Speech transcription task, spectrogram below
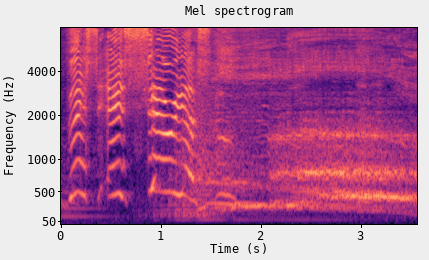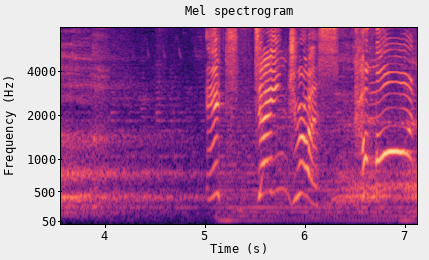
This is serious! it's dangerous! Come on!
